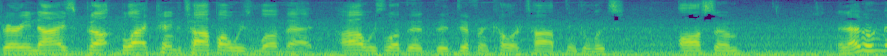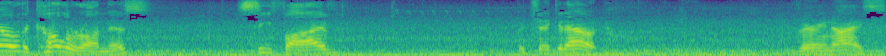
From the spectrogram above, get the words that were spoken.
Very nice, black painted top, always love that. I always love the, the different color top, think it looks awesome. And I don't know the color on this, C5, but check it out. Very nice.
